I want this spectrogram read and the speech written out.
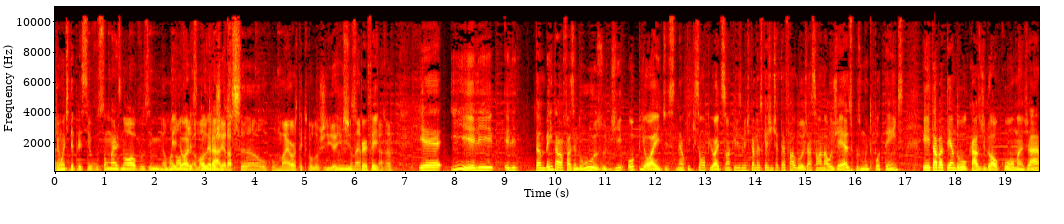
que é um antidepressivo, são mais novos e É uma, nova, melhores é uma outra tolerados. geração, com maior tecnologia, isso, Isso, né? perfeito. Aham. É, e ele, ele também estava fazendo uso de opioides. Né? O que, que são opioides? São aqueles medicamentos que a gente até falou, já são analgésicos muito potentes. Ele estava tendo o caso de glaucoma já,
